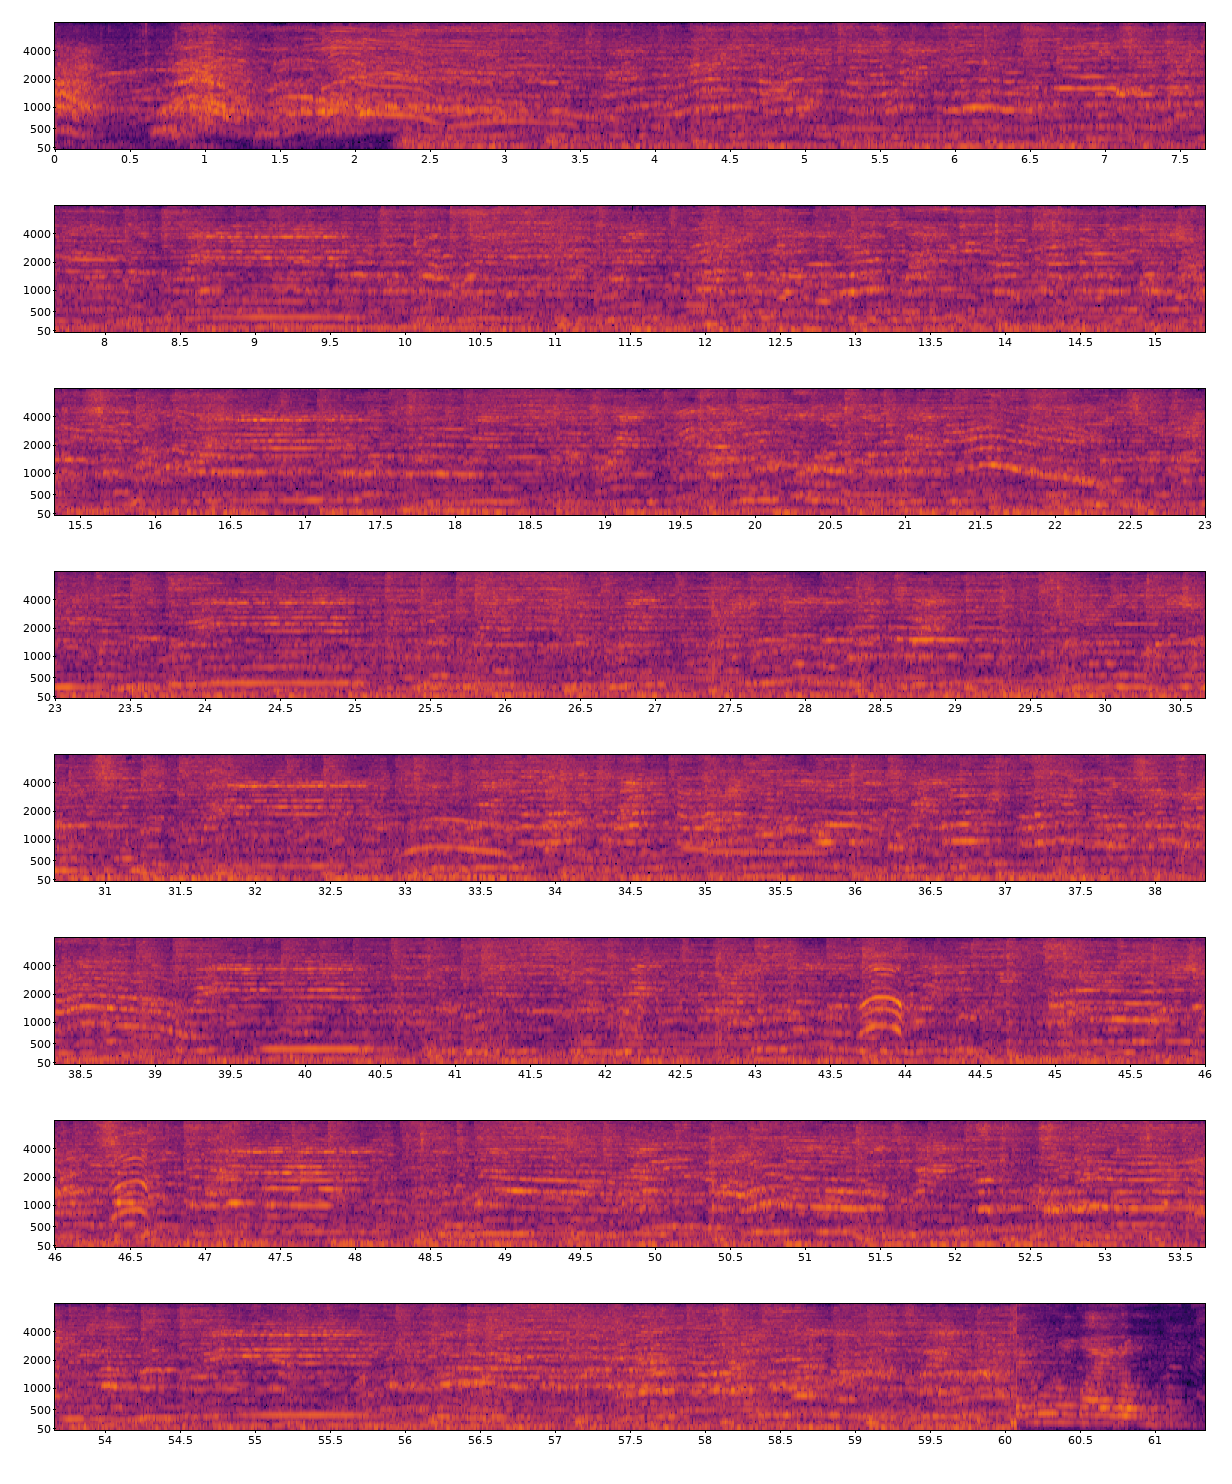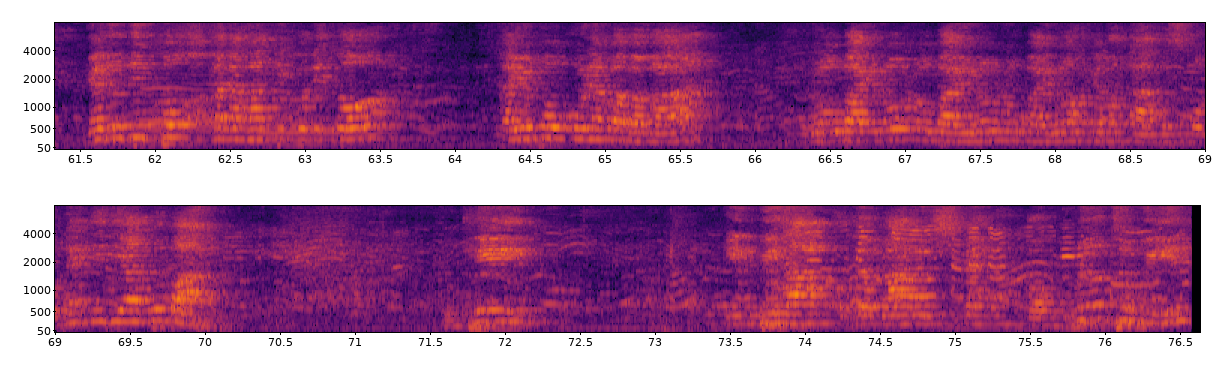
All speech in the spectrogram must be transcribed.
Ko. Kayo po ang unang bababa. Row by row, row by row, row by row hanggang matapos mo. Naintindihan po ba? Okay. In behalf of the management of Will to Win,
